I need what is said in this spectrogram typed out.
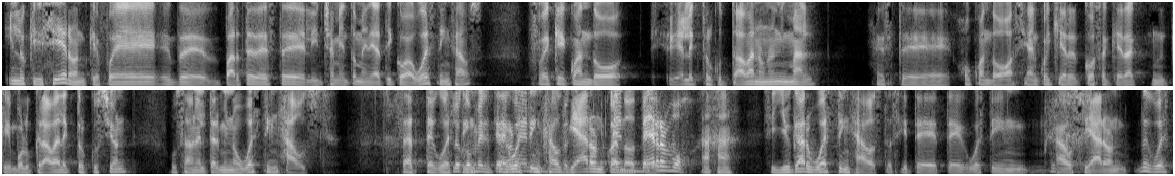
Y lo que hicieron, que fue de parte de este linchamiento mediático a Westinghouse, fue que cuando electrocutaban a un animal, este, o cuando hacían cualquier cosa que era que involucraba electrocución, usaban el término Westinghouse. O sea, te, Westing, te Westinghousearon cuando en te- verbo. Ajá. Si you got Westinghoused, así te, te Westinghousearon. West-.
